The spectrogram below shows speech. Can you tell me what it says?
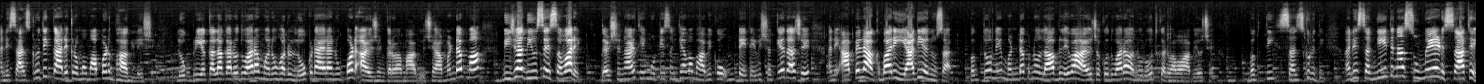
અને સાંસ્કૃતિક કાર્યક્રમોમાં પણ ભાગ લેશે. લોકપ્રિય કલાકારો દ્વારા મનોહર લોક ડાયરાનું પણ આયોજન કરવામાં આવ્યું છે. આ મંડપમાં બીજા દિવસે સવારે દર્શનાર્થી મોટી સંખ્યામાં ભાવિકો ઉમટે તેવી શક્યતા છે અને આપેલા અખબારી યાદી અનુસાર ભક્તોને મંડપનો લાભ લેવા આયોજકો દ્વારા અનુરોધ કરવામાં આવ્યો છે. ભક્તિ, સંસ્કૃતિ અને સંગીતના સુમેળ સાથે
